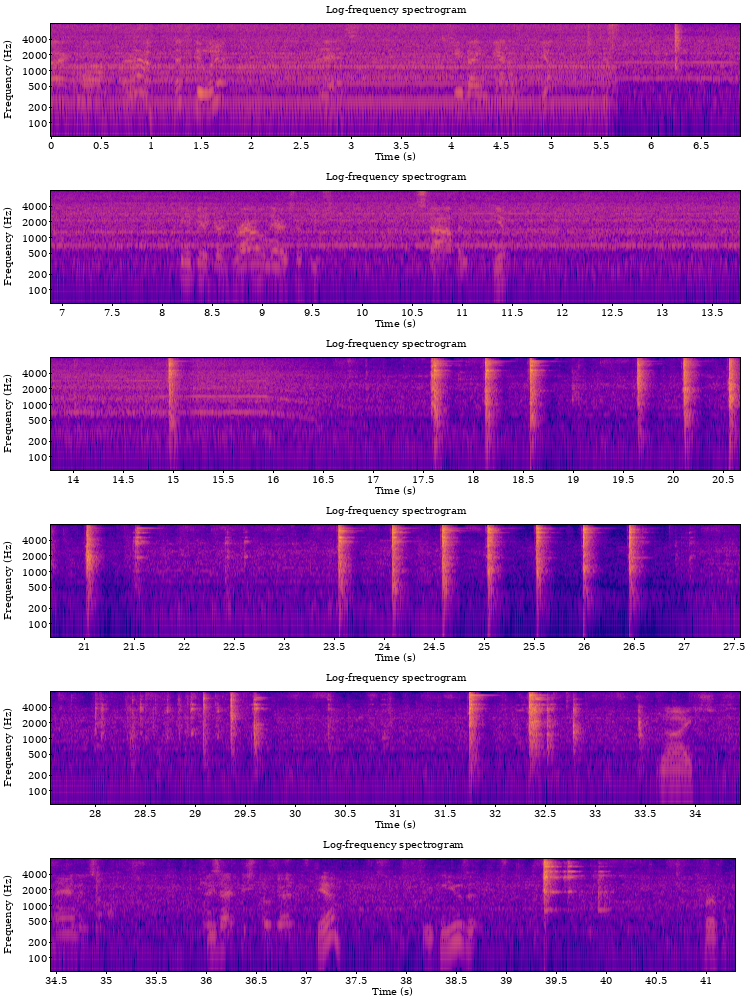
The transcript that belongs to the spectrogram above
there. Yeah, that's doing it. It is. See if I can get him. Yep. Can't get a good ground there so it keeps stopping. Yep. Nice. And it's off. It's actually still good. Yeah. You can use it. Perfect.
